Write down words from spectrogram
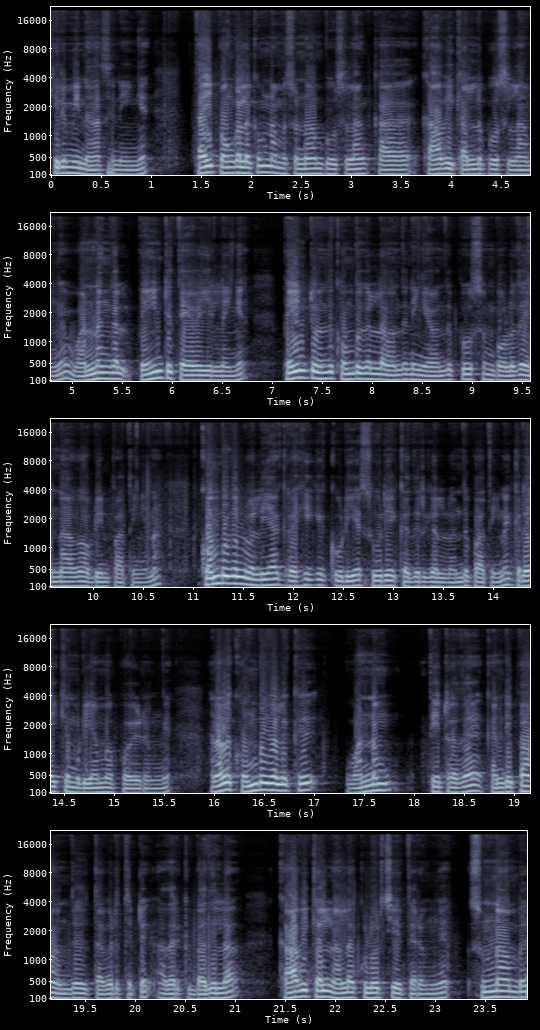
கிருமி நாசினிங்க. தை பொங்கலுக்கும் நம்ம சுண்ணாம்பு பூசலாம். கா காவி கல் பூசலாமுங்க. வண்ணங்கள் பெயிண்ட்டு தேவையில்லைங்க. பெயிண்ட் வந்து கொம்புகளில் வந்து நீங்கள் வந்து பூசும் பொழுது என்னாகும் அப்படின்னு பார்த்தீங்கன்னா கொம்புகள் வழியாக கிரகிக்கக்கூடிய சூரிய கதிர்கள் வந்து பார்த்திங்கன்னா கிரகிக்க முடியாமல் போயிடுங்க அதனால் கொம்புகளுக்கு வண்ணம் தீட்டுறதை கண்டிப்பாக வந்து தவிர்த்துட்டு அதற்கு பதிலாக காவிக்கல் நல்ல குளிர்ச்சியை தருங்க. சுண்ணாம்பு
